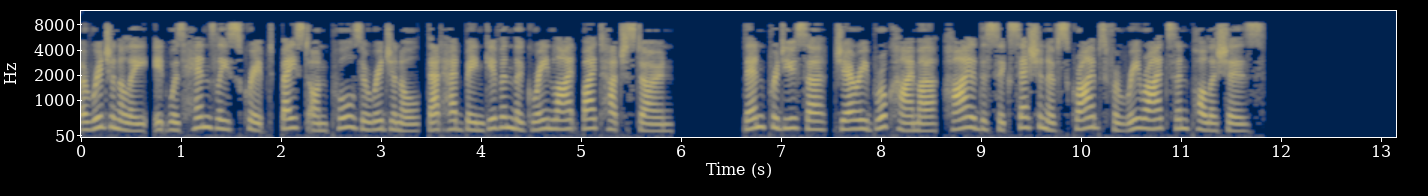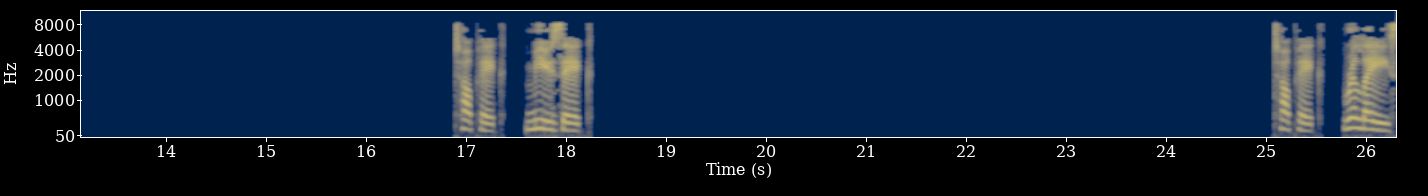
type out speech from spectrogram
Originally, it was Hensleigh's script, based on Pool's original, that had been given the green light by Touchstone. Then producer, Jerry Bruckheimer, hired the succession of scribes for rewrites and polishes. Topic: Music. Topic: Release.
